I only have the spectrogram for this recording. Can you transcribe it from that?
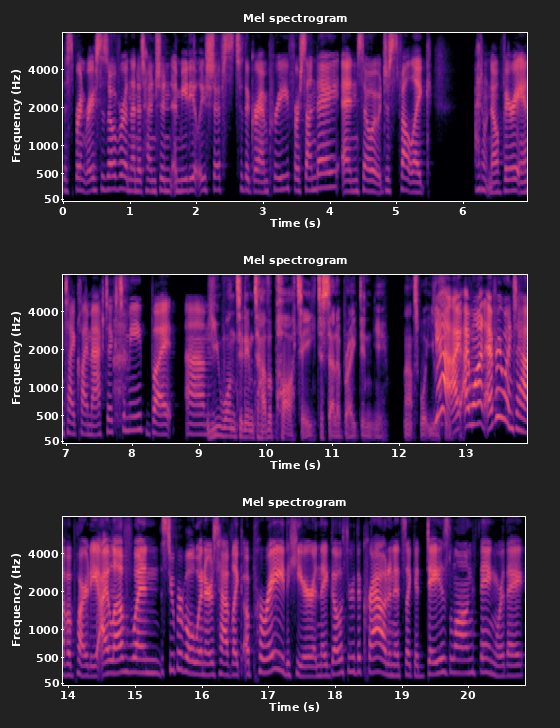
the sprint race is over and then attention immediately shifts to the Grand Prix for Sunday. And so it just felt like, I don't know, very anticlimactic to me. But um, you wanted him to have a party to celebrate, didn't you? That's what you. yeah, I. I want everyone to have a party. I love when Super Bowl winners have like a parade here and they go through the crowd and it's like a days long thing where they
